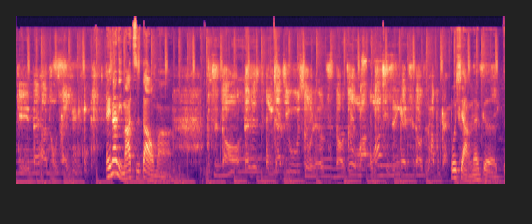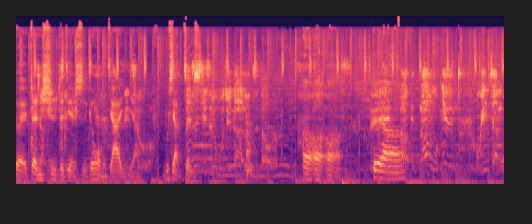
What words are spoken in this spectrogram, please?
gay，但她投胎哎、那你妈知道吗？不知道，但是我们家几乎所有人都知道，只有我妈，我妈其实应该知道，只是她不敢。不想那个对正视这件事，跟我们家一样不想正视。其实我觉得大家都知道了。哦哦哦，对然啊后，然后我因为我跟你讲，我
